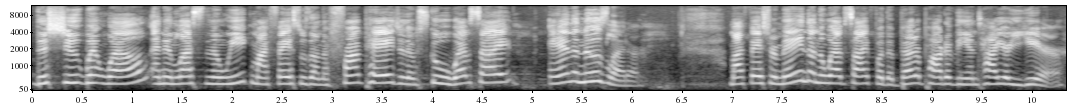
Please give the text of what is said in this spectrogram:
This shoot went well, and in less than a week, my face was on the front page of the school website and the newsletter. My face remained on the website for the better part of the entire year.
